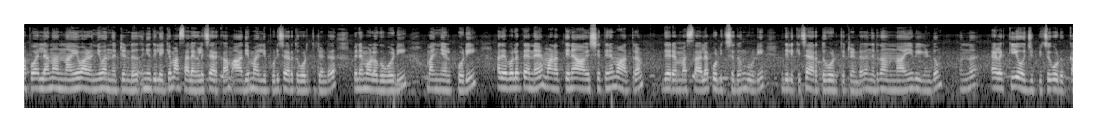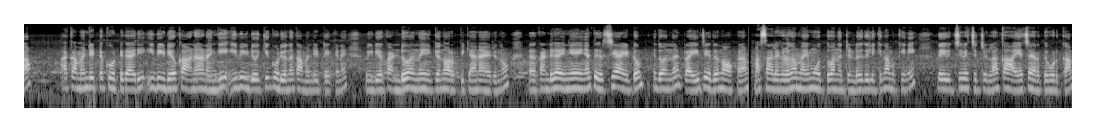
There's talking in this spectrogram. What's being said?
അപ്പോൾ എല്ലാം നന്നായി വഴഞ്ഞു വന്നിട്ടുണ്ട്. ഇനി ഇതിലേക്ക് മസാലകൾ ചേർക്കാം. ആദ്യം മല്ലിപ്പൊടി ചേർത്ത് കൊടുത്തിട്ടുണ്ട്. പിന്നെ മുളക് പൊടി മഞ്ഞൾപ്പൊടി അതേപോലെ തന്നെ മണത്തിന് ആവശ്യത്തിന് മാത്രം ഗരം മസാല പൊടിച്ചതും കൂടി ഇതിലേക്ക് ചേർത്ത് കൊടുത്തിട്ടുണ്ട്. എന്നിട്ട് നന്നായി വീണ്ടും ഒന്ന് ഇളക്കി യോജിപ്പിച്ച് കൊടുക്കാം. ആ കമന്റ് ഇട്ട കൂട്ടുകാരി ഈ വീഡിയോ കാണുകയാണെങ്കിൽ ഈ വീഡിയോയ്ക്ക് കൂടി ഒന്ന് കമന്റ് ഇട്ടേക്കണേ. വീഡിയോ കണ്ടു എന്ന് എനിക്കൊന്ന് ഉറപ്പിക്കാനായിരുന്നു. കണ്ടു കഴിഞ്ഞ് കഴിഞ്ഞാൽ തീർച്ചയായിട്ടും ഇതൊന്ന് ട്രൈ ചെയ്ത് നോക്കണം. മസാലകൾ നന്നായി മൂത്ത് വന്നിട്ടുണ്ട്. ഇതിലേക്ക് നമുക്കിനി വേവിച്ച് വെച്ചിട്ടുള്ള കായ ചേർത്ത് കൊടുക്കാം.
